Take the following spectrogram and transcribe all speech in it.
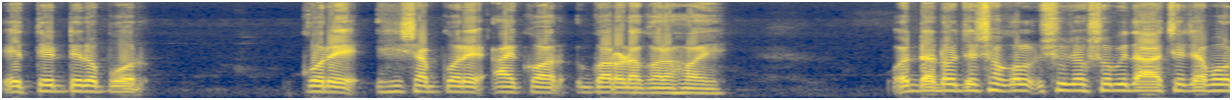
এই তিনটির ওপর করে হিসাব করে আয়কর গণনা করা হয়। অন্যান্য যে সকল সুযোগ সুবিধা আছে, যেমন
